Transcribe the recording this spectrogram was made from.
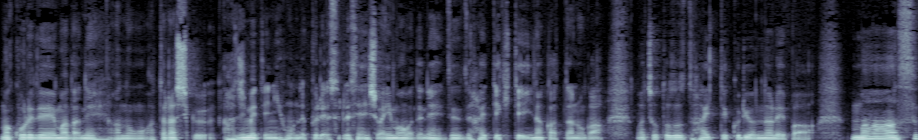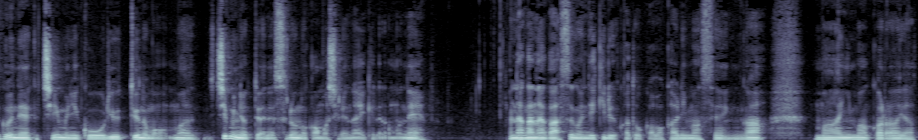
まあ、これでまだね、あの、新しく初めて日本でプレーする選手は今までね、全然入ってきていなかったのが、ま、ちょっとずつ入ってくるようになれば、まあ、すぐね、チームに合流っていうのも、まあ、チームによってはね、するのかもしれないけれどもね、なかなかすぐにできるかどうかわかりませんが、まあ今からやっ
